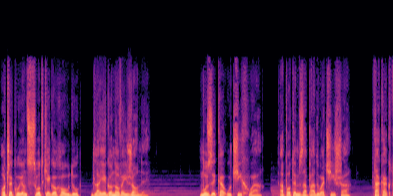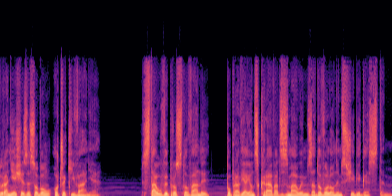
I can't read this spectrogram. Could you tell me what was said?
oczekując słodkiego hołdu dla jego nowej żony. Muzyka ucichła, a potem zapadła cisza, taka, która niesie ze sobą oczekiwanie. Stał wyprostowany, poprawiając krawat z małym, zadowolonym z siebie gestem.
